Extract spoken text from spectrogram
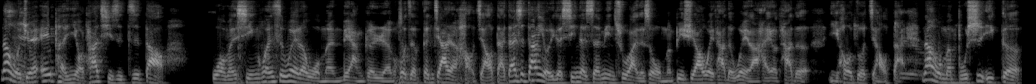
那我觉得 A 朋友他其实知道。我们行婚是为了我们两个人或者跟家人好交代，但是当有一个新的生命出来的时候，我们必须要为他的未来还有他的以后做交代。那我们不是一个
